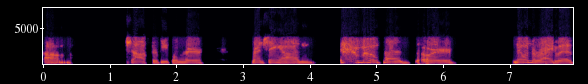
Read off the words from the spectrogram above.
um, shop for people who are wrenching on mopeds or no one to ride with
